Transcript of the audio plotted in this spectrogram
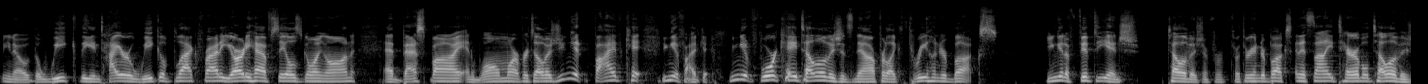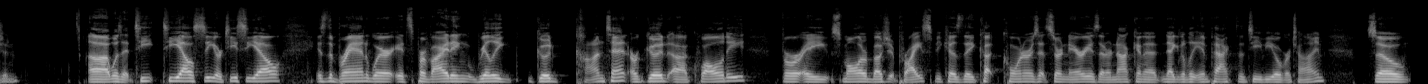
you know the week the entire week of black friday you already have sales going on at best buy and walmart for television you can get 5k you can get 5k you can get 4k televisions now for like 300 bucks you can get a 50 inch television for, for 300 bucks and it's not a terrible television uh, was it T- TLC or TCL is the brand where it's providing really good content or good uh, quality for a smaller budget price because they cut corners at certain areas that are not going to negatively impact the TV over time. So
